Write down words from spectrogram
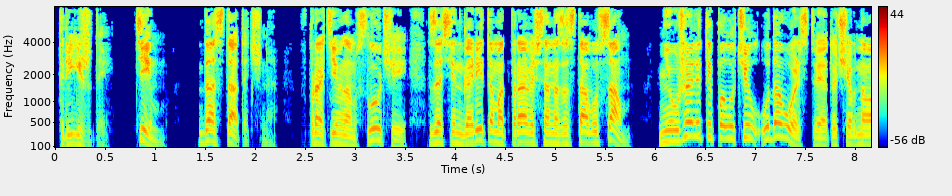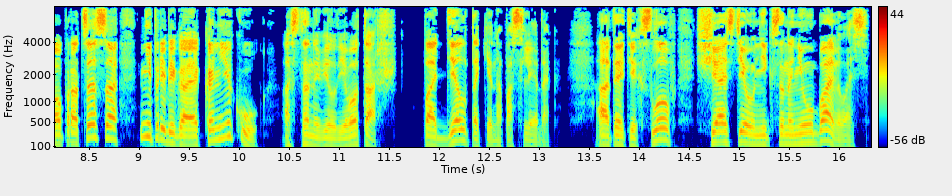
трижды. «Тим, достаточно. В противном случае за сингаритом отправишься на заставу сам. Неужели ты получил удовольствие от учебного процесса, не прибегая к коньяку?» — остановил его Тарш. Поддел таки напоследок. От этих слов счастье у Никсона не убавилось.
